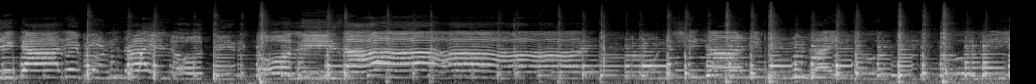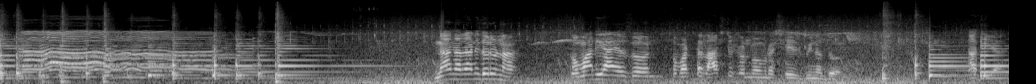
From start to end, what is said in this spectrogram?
শিকার বিন্ধাইল তীর না না, রানী, ধরো না। তোমারই আয়োজন, তোমারটা লাস্টে শুনব আমরা শেষ বিনোদন। আতিয়া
